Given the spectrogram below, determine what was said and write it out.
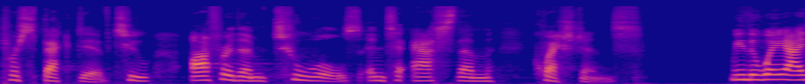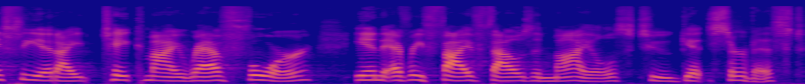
perspective to offer them tools and to ask them questions. I mean, the way I see it, I take my RAV4 in every 5,000 miles to get serviced.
